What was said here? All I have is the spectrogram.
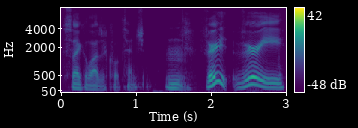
psychological tension. Mm. Very, very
